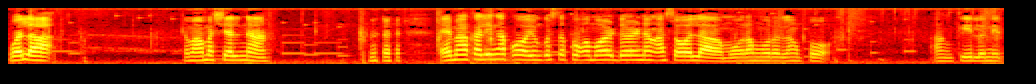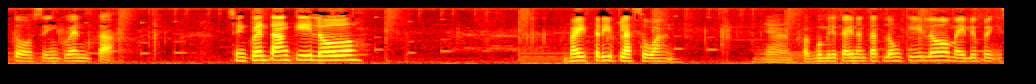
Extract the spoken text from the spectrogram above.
Wala. Namamasyal na. eh mga kalinga po, yung gusto pong umorder ng asola, murang-mura lang po. Ang kilo nito, 50. 50 ang kilo by 3 plus 1. Yan. Pag bumili kayo ng 3 kilo, may libreng 1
